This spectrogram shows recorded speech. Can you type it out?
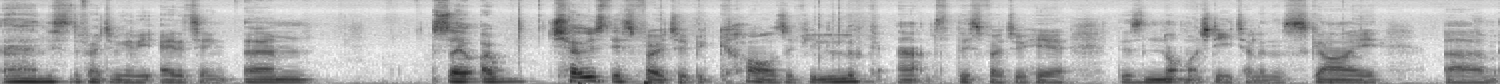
And this is the photo we're going to be editing. Um, so I chose this photo because if you look at this photo here, there's not much detail in the sky. Um,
